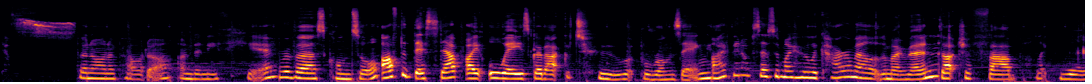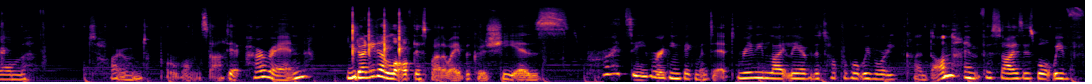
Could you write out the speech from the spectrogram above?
Yes. Banana powder underneath here. Reverse contour. After this step, I always go back to bronzing. I've been obsessed with my Hoola Caramel at the moment. Such a fab, like warm, toned bronzer. Dip her in. You don't need a lot of this, by the way, because she is pretty freaking pigmented. Really lightly over the top of what we've already kind of done. Emphasizes what we've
